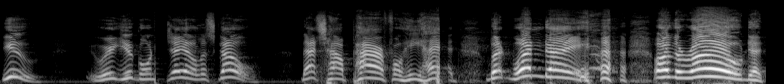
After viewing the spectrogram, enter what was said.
you, you're going to jail. Let's go." That's how powerful he had. But one day on the road,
